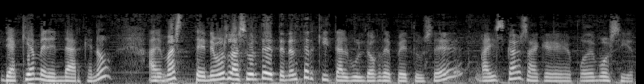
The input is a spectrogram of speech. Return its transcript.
De aquí a merendar, que no. Además, tenemos la suerte de tener cerquita el bulldog de Petus, ¿eh? Gaisca, o sea que podemos ir.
